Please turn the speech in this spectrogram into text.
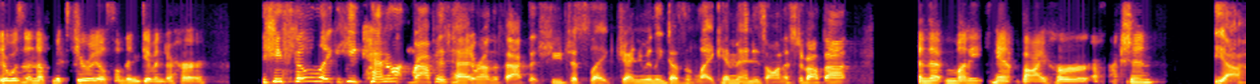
there wasn't enough material, something given to her. he still like he cannot wrap his head around the fact that she just like genuinely doesn't like him and is honest about that. and that money can't buy her affection. Yeah,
